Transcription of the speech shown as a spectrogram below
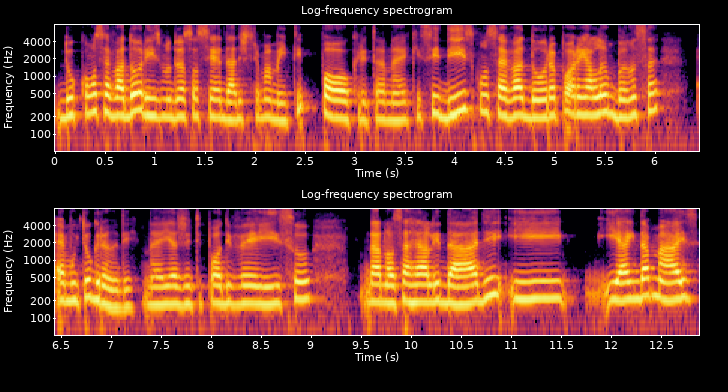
do conservadorismo de uma sociedade extremamente hipócrita, né, que se diz conservadora, porém a lambança é muito grande. Né, e a gente pode ver isso na nossa realidade e, e ainda mais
